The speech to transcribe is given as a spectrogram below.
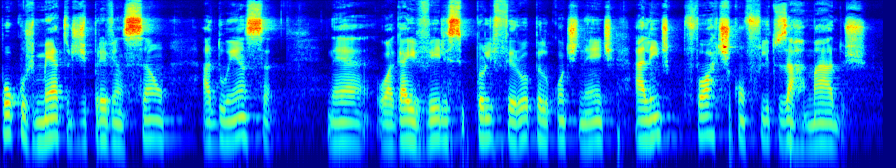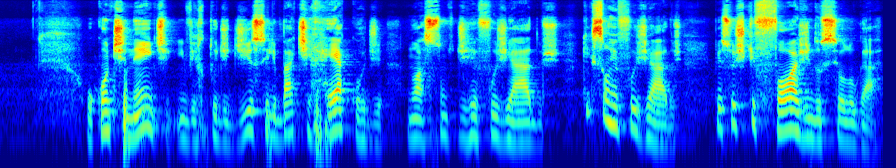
poucos métodos de prevenção. A doença, né, o HIV, ele se proliferou pelo continente, além de fortes conflitos armados. O continente, em virtude disso, ele bate recorde no assunto de refugiados. O que são refugiados? Pessoas que fogem do seu lugar,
